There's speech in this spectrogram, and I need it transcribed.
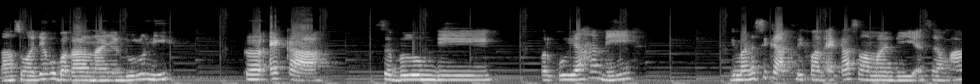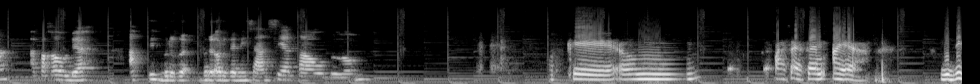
Langsung aja aku bakal nanya dulu nih ke Eka. Sebelum di perkuliahan nih, gimana sih keaktifan Eka selama di SMA? Apakah udah aktif ber berorganisasi atau belum? Oke, um, pas SMA ya. Jadi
